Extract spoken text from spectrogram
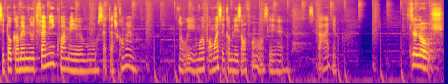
c'est pas quand même notre famille, quoi, mais euh, on s'attache quand même. Non, oui, moi, pour moi, c'est comme les enfants, hein, c'est, c'est pareil. Sonange.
